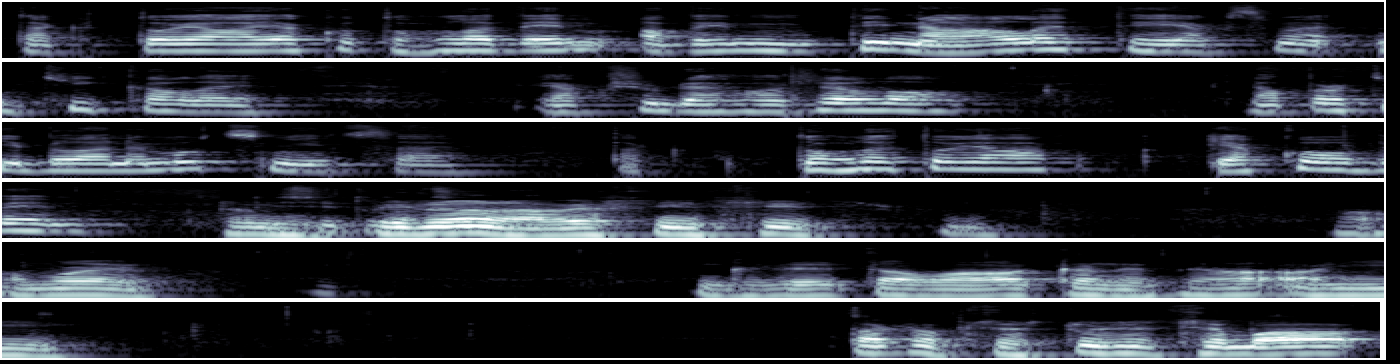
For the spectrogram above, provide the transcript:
Tak to já jako tohle vím a vím ty nálety, jak jsme utíkali, jak všude hořelo. Naproti byla nemocnice. Tohle to já jako vím. Bydlel na vesnici, ale kde ta válka nebyla ani tak a přesto, že třeba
